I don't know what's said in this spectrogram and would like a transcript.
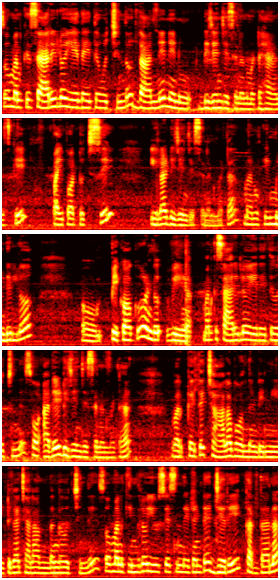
సో మనకి శారీలో ఏదైతే వచ్చిందో దాన్నే నేను డిజైన్ చేశాను అనమాట హ్యాండ్స్కి. పై పార్ట్ వచ్చేసి ఇలా డిజైన్ చేశాను అనమాట మనకి మిడిల్లో పికాకు అండ్ వీణ. మనకి శారీలో ఏదైతే వచ్చిందో సో అదే డిజైన్ చేశాను అనమాట వర్క్ అయితే చాలా బాగుందండి. నీట్గా చాలా అందంగా వచ్చింది. సో మనకి ఇందులో యూస్ చేసింది ఏంటంటే జరీ కర్దానా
